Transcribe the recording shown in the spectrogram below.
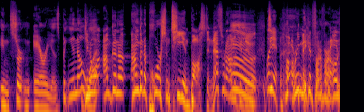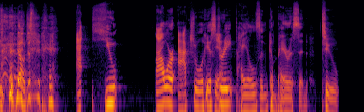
in certain areas, but you know you know what? what? I'm gonna I'm gonna pour some tea in Boston. That's what I'm gonna do. Uh, Damn, are we making fun of our own? no, just a, hu- our actual history pales in comparison to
